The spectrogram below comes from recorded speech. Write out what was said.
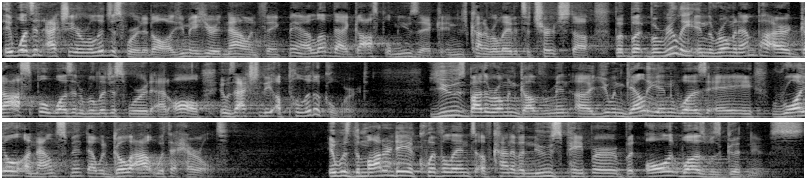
it wasn't actually a religious word at all. You may hear it now and think, man, I love that gospel music, and it's kind of related to church stuff. But, but, but really, in the Roman Empire, gospel wasn't a religious word at all. It was actually a political word. Used by the Roman government, uh, euangelion was a royal announcement that would go out with a herald. It was the modern day equivalent of kind of a newspaper, but all it was was good news.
